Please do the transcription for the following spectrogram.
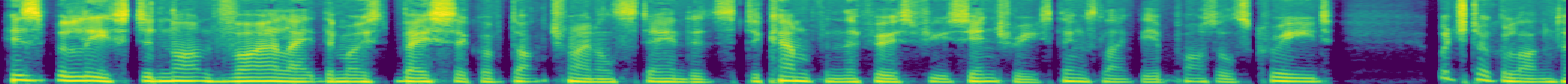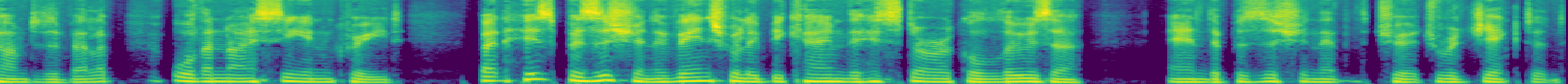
his beliefs did not violate the most basic of doctrinal standards to come from the first few centuries, things like the Apostles' Creed, which took a long time to develop, or the Nicene Creed. But his position eventually became the historical loser and the position that the church rejected.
